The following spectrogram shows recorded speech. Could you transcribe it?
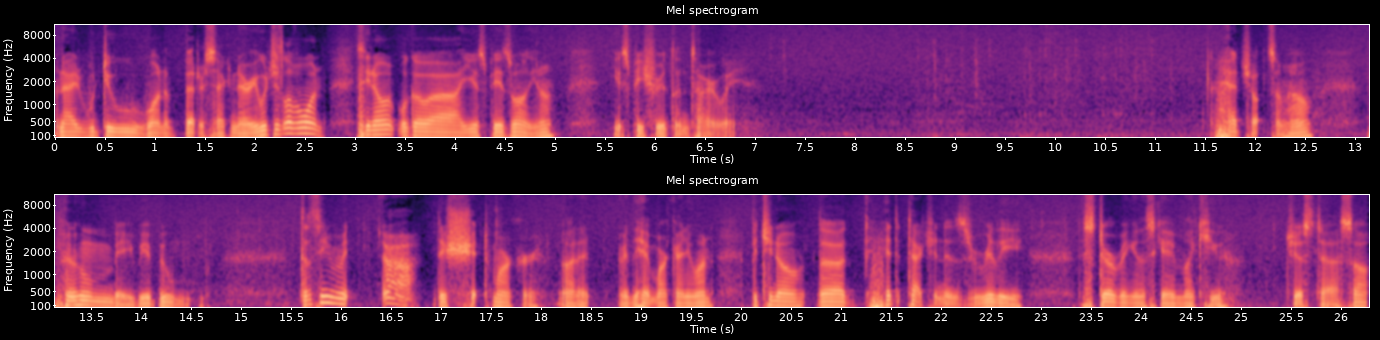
And I do want a better secondary, which is level 1. So you know what, we'll go uh, USP as well, you know? USP through the entire way. Headshot somehow. Boom, baby, boom. Doesn't even... Ah! The shit marker on it really hit mark anyone. But you know, the hit detection is really disturbing in this game, like you just uh, saw.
